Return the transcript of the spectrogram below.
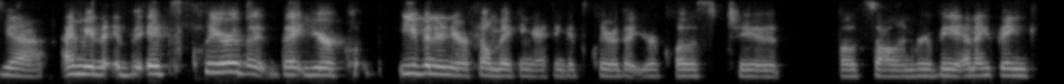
Yeah, I mean, it- it's clear that that you're even in your filmmaking. I think it's clear that you're close to both Saul and Ruby, and I think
